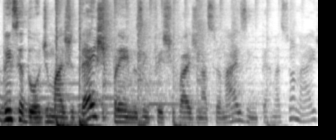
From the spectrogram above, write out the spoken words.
vencedor de mais de 10 prêmios em festivais nacionais e internacionais.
